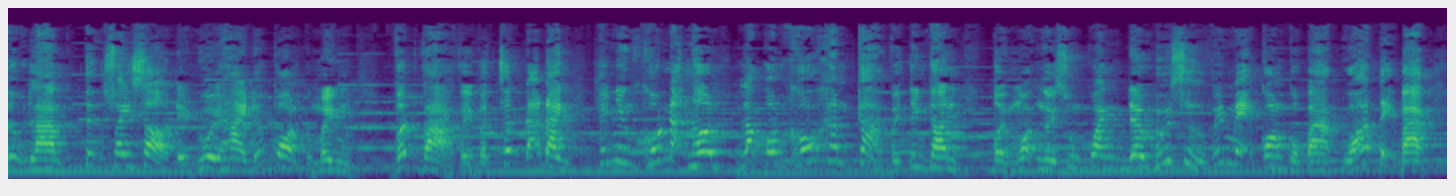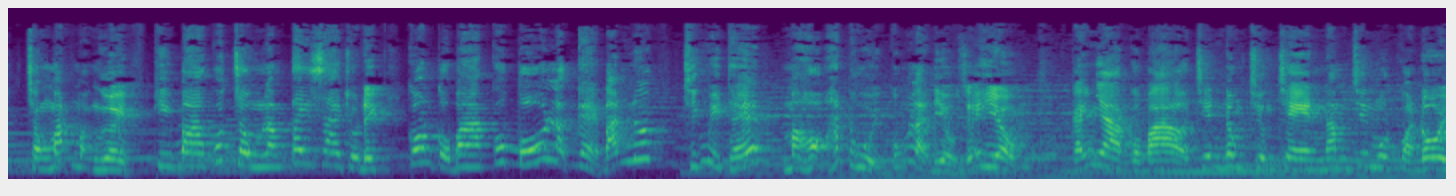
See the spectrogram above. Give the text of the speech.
tự làm, tự xoay sở để nuôi hai đứa con của mình. Vất vả về vật chất đã đành, thế nhưng khốn nạn hơn là còn khó khăn cả về tinh thần bởi mọi người xung quanh đều đối xử với mẹ con của bà quá tệ bạc. Trong mắt mọi người thì bà có chồng làm tay sai cho địch, con của bà có bố là kẻ bán nước. Chính vì thế mà họ hắt hủi cũng là điều dễ hiểu. Cái nhà của bà ở trên nông trường chè nằm trên một quả đồi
